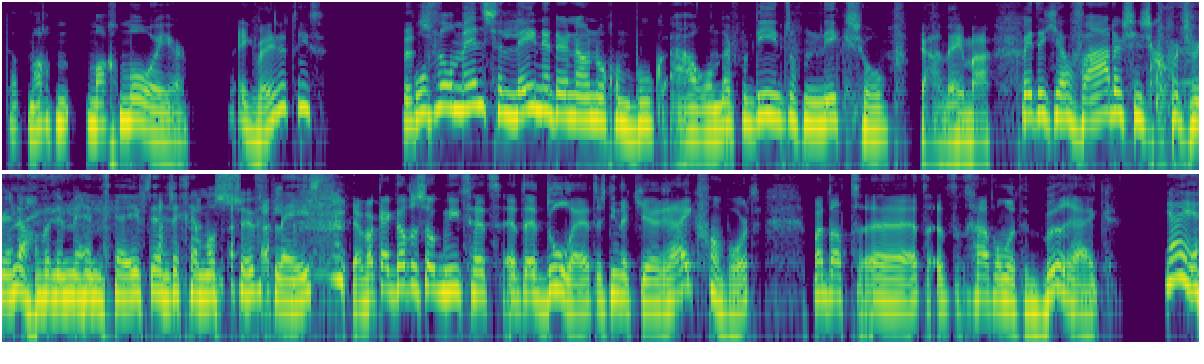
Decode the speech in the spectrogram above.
dat mag, mag mooier. Ik weet het niet. Dat is- Hoeveel mensen lenen er nou nog een boek, Aaron? Daar verdien je toch niks op? Ja, nee, maar, Ik weet dat jouw vader sinds kort weer een abonnement heeft en zich helemaal suf leest. ja, maar kijk, dat is ook niet het, het, het doel. Hè. Het is niet dat je rijk van wordt, maar dat eh, het, het gaat om het bereik. Ja, ja,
